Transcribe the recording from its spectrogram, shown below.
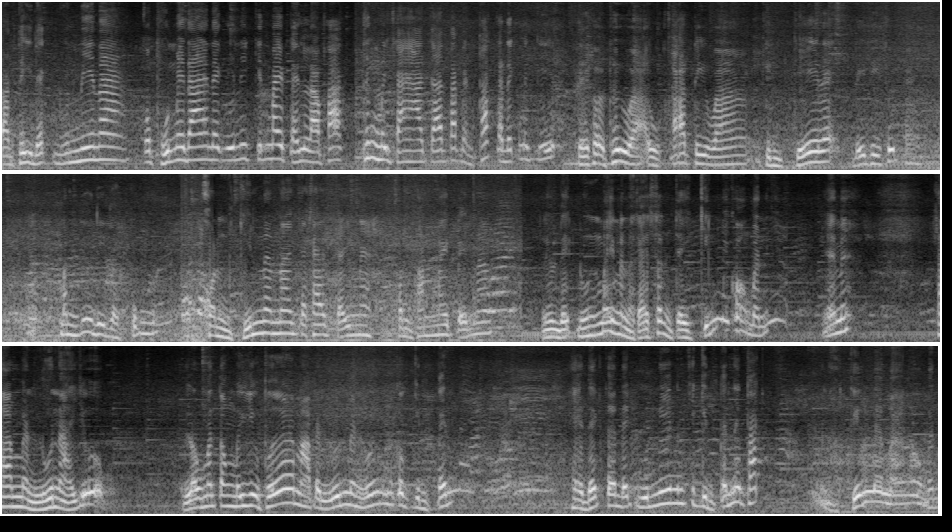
บางทีเด็กรุ่นนี้นะ ก็พูดไม่ได้เด็กรุ่นนี้กินไม่เป็นละพักถึงไม่ใช่อาจารย์ถ้าเป็นพักกับเด็กไม่กินแต่เขาถือว่าอุคาตีว่ากินเจแล้วดีที่สุดนะมันยู่ดีแบบปรุงคนกินนั่นน่าจะเข้าใจนะคนทำไม่เป็นนะเด็กรุ่นไม่มันใครสนใจกินไม่ของแบบนี้เห็นไหมถ้ามันรุ่นอายุเรามันต้องมีอยู่เพื่อมาเป็นรุ่นเป็นรุ่นมันก็กินเป็นให้เด็กแต่เด็กรุ่นนี้มันจะกินเป็นได้พัก กินไม่มาเอามัน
